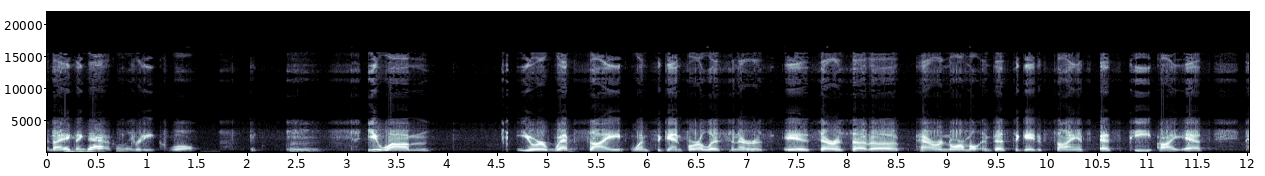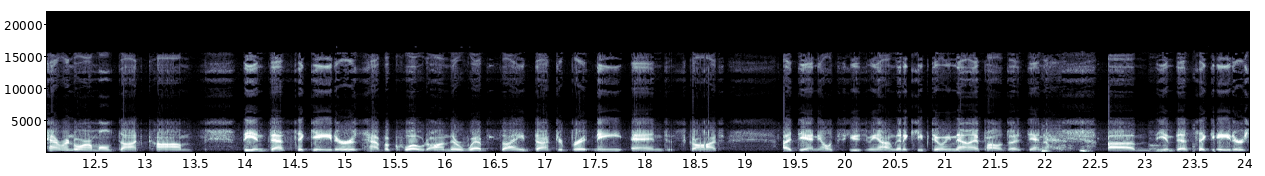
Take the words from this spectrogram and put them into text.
and I think that's pretty cool. you um. Your website, once again for our listeners, is Sarasota Paranormal Investigative Science, S-P-I-S, paranormal.com. The investigators have a quote on their website, Dr. Brittany and Scott. Uh, Daniel, excuse me, I'm going to keep doing that. I apologize, Daniel. um, the investigators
